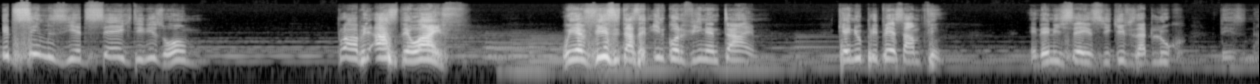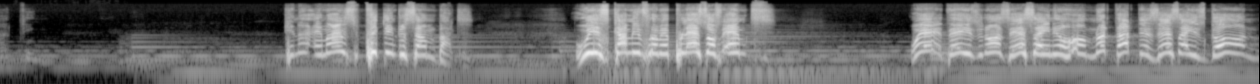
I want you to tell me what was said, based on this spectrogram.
It seems he had saged in his home. Probably asked the wife, We have visitors at inconvenient time. Can you prepare something? And then he says, he gives that look. There's nothing. Can I am I speaking to somebody who is coming from a place of empty? Where there is no zesa in your home. Not that the zesa is gone,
